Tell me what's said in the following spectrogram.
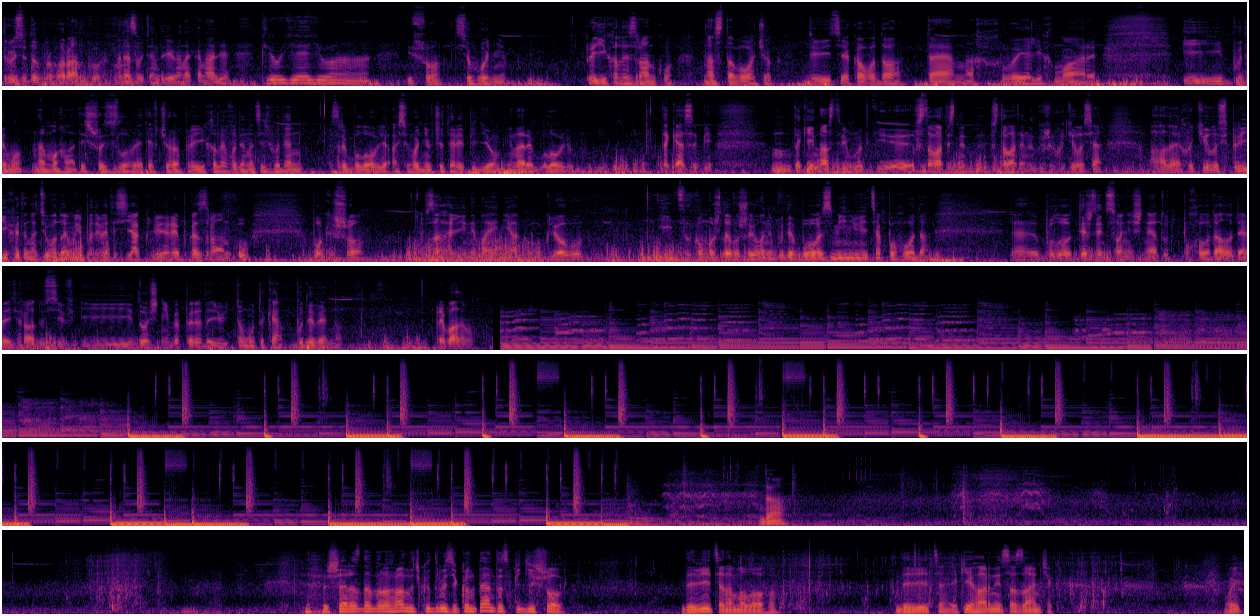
Друзі, доброго ранку. Мене звуть Андрій, ви на каналі Клює.ua. І що? Сьогодні приїхали зранку на ставочок. Дивіться, яка вода темна, хвилі, хмари. І будемо намагатись щось зловити. Вчора приїхали в 11 годин з риболовлі, а сьогодні в 4 підйом і на риболовлю. Таке собі. Такий настрій був, такий, е, вставатись не, вставати не дуже хотілося, але хотілося приїхати на цю водойму і подивитися, як клює рибка зранку. Поки що взагалі немає ніякого кльову. І цілком можливо, що його не буде, бо змінюється погода. Е, Було тиждень сонячний, а тут похолодало 9 градусів і дощ ніби передають. Тому таке буде видно. Рибалимо. Да. Ще раз доброго раночку, друзі, контент підійшов. Дивіться на малого. Дивіться, який гарний сазанчик. Ой,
